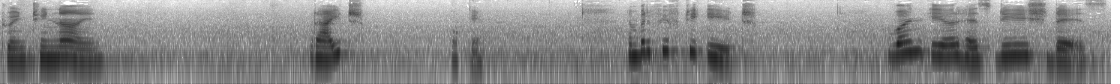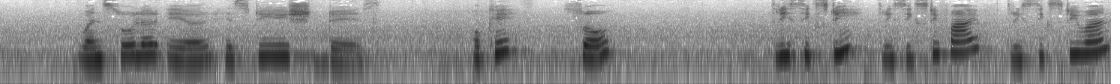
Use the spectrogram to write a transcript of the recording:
29 right okay number 58 one year has dash days one solar year has dash days okay so 360 365 361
